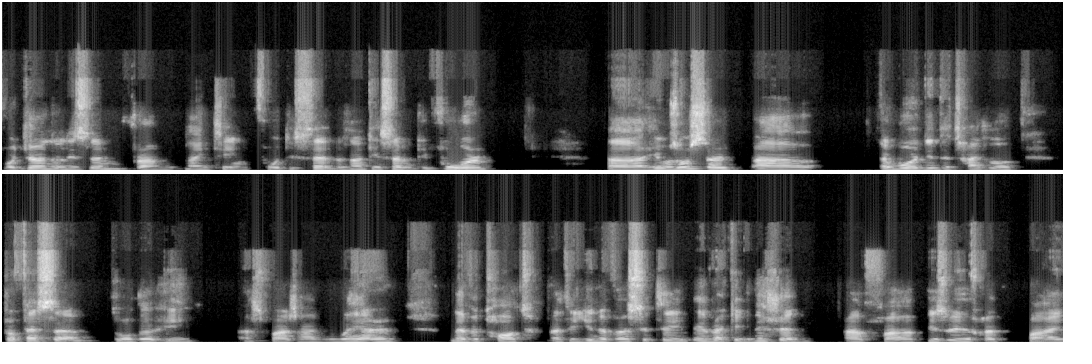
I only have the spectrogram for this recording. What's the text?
for Journalism from 1974. Uh, he was also uh, awarded the title professor, although he, as far as I'm aware, never taught at a university in recognition of uh, his oeuvre by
